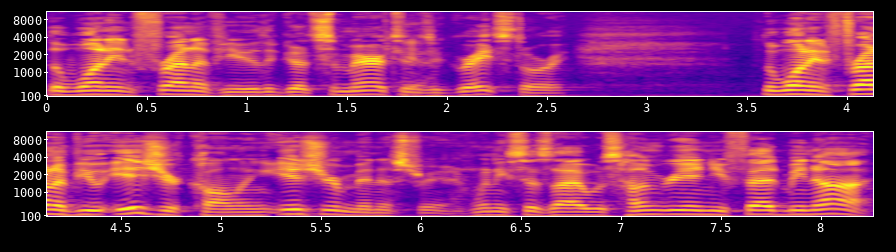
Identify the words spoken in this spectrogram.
the one in front of you, the Good Samaritan, is a great story. The one in front of you is your calling, is your ministry. When he says, I was hungry and you fed me not.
